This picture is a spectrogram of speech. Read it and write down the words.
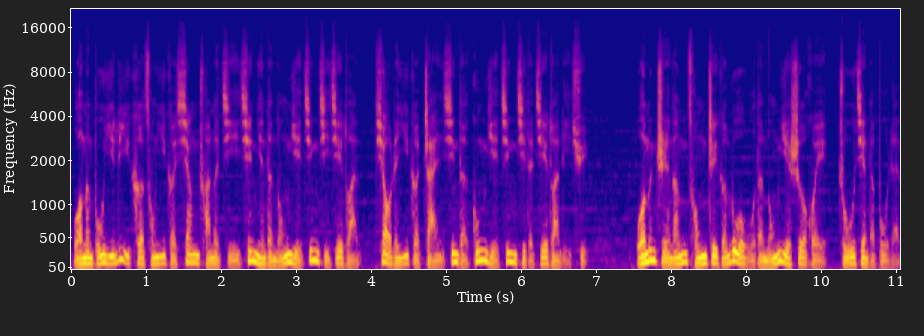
我们不宜立刻从一个相传了几千年的农业经济阶段跳入一个崭新的工业经济的阶段里去，我们只能从这个落伍的农业社会逐渐的步人。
